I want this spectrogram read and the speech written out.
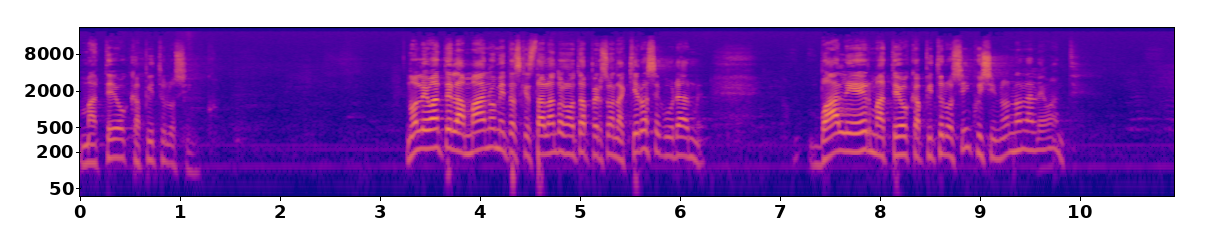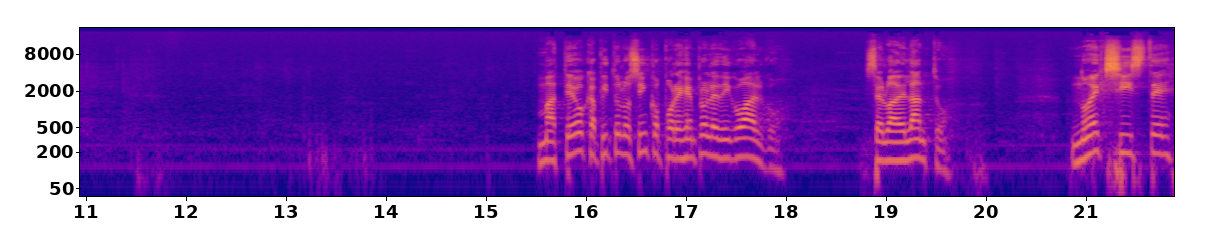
Mateo capítulo 5. No levante la mano mientras que está hablando con otra persona, quiero asegurarme. Va a leer Mateo capítulo 5 y si no, no la levante. Mateo capítulo 5, por ejemplo, le digo algo, se lo adelanto. No existe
